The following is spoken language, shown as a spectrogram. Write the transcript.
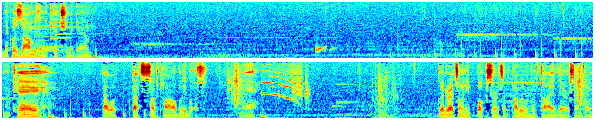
Neko zombies in the kitchen again. Okay. That was that sucked horribly, but nah. Could have read so many books or else I probably would have died there or something.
